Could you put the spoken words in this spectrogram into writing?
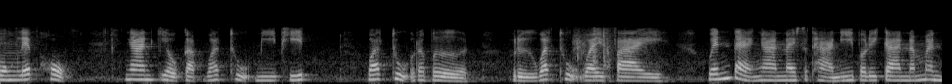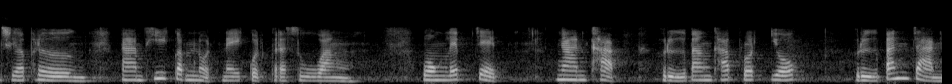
วงเล็บ 6 งานเกี่ยวกับวัตถุมีพิษ วัตถุระเบิด หรือวัตถุไวไฟ เว้นแต่งานในสถานีบริการน้ำมันเชื้อเพลิง ตามที่กำหนดในกฎกระทรวง วงเล็บ 7 งานขับ หรือบังคับรถยก หรือปั้นจัน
